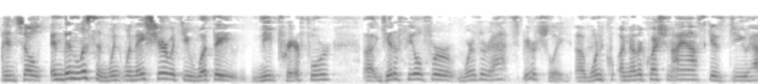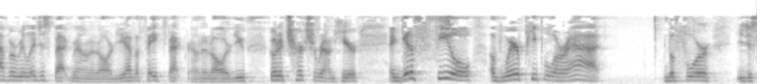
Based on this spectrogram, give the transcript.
And so, and then listen, when, when they share with you what they need prayer for, uh, get a feel for where they're at spiritually. Uh, one, another question I ask is, do you have a religious background at all? Or do you have a faith background at all? Or do you go to church around here? And get a feel of where people are at before you just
